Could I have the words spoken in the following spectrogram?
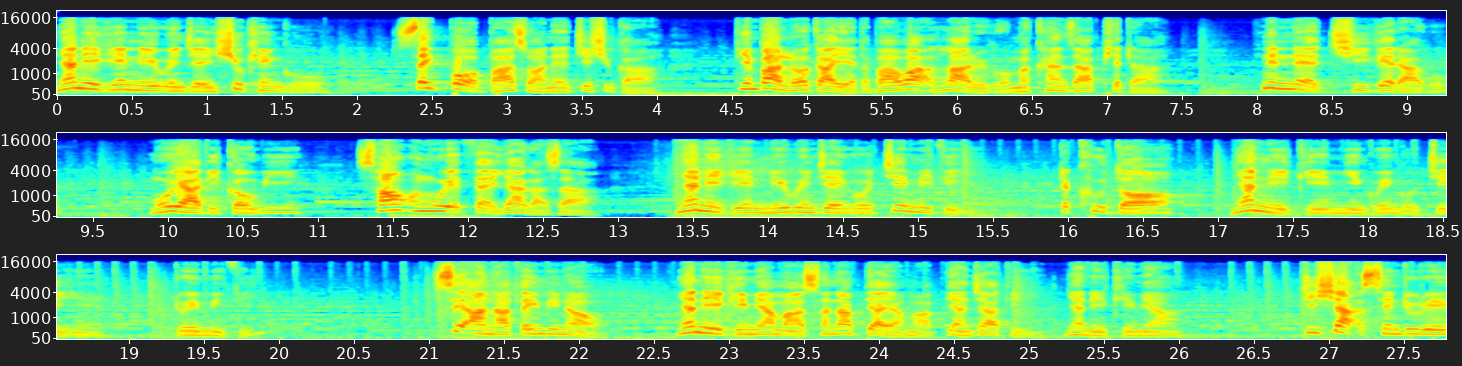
ညနေခင်းနေဝင်ချိန်ရှုခင်းကို စိတ်ပေါ့ဘားစွာနဲ့ကြည့်ရှုကာပြင်ပလောကရဲ့သဘာဝအလှတွေကိုမခံစားဖြစ်တာနှစ်နဲ့ခြီခဲ့တာကို မိုးရာသီကုန်ပြီးဆောင်းအငွေ့အသက်ရကားစားညနေခင်းနေဝင်ချိန်ကိုကြည့်မိသည်တခုသောညနေခင်းမြင်ကွင်းကိုကြည့်ရင် တွေးမိသည်စစ်အာဏာသိမ်းပြီးနောက်ညနေခင်းများမှာဆန္ဒပြရာမှပြန်ကြသည့်ညနေခင်းများတိရှအစင်တူတွေ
